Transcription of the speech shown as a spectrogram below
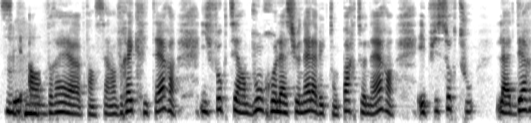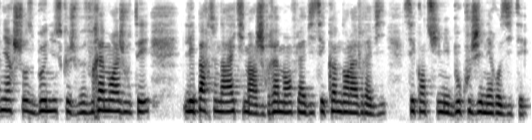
C'est mmh un vrai, euh, enfin, c'est un vrai critère. Il faut que tu aies un bon relationnel avec ton partenaire. Et puis surtout, la dernière chose bonus que je veux vraiment ajouter, les partenariats qui marchent vraiment, Flavie, c'est comme dans la vraie vie, c'est quand tu y mets beaucoup de générosité.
